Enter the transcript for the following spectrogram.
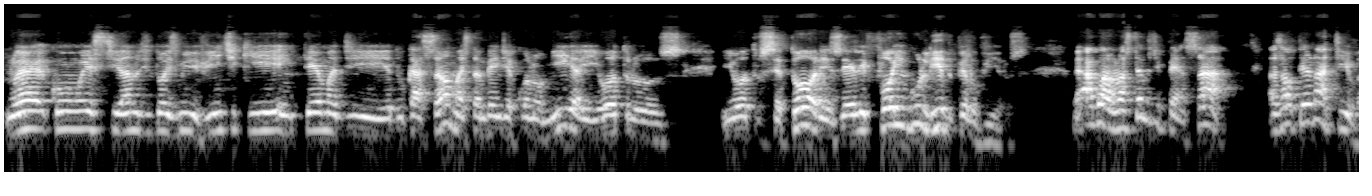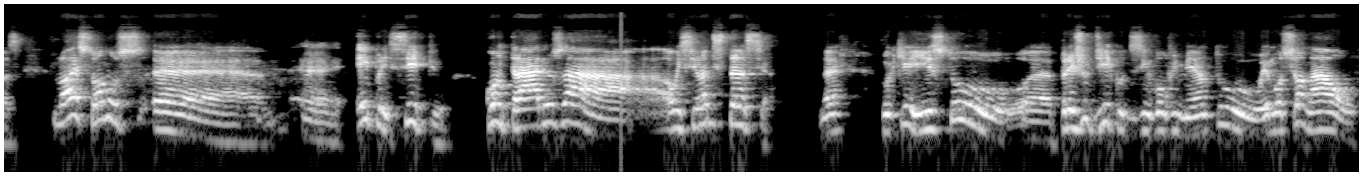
não é, com este ano de 2020, que, em tema de educação, mas também de economia e outros, e outros setores, ele foi engolido pelo vírus. Agora, nós temos de pensar as alternativas. Nós somos, é, é, em princípio, contrários a, ao ensino à distância, né? porque isto uh, prejudica o desenvolvimento emocional,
